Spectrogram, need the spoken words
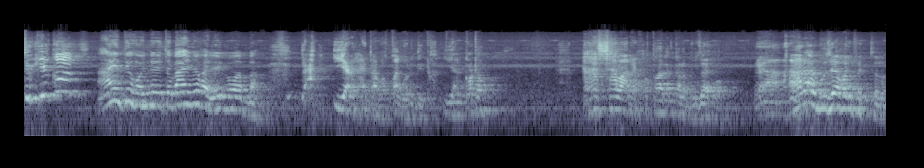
তুই কি কস আইন তুই হইন রে তবে আমি ভাই লইব আব্বা। ইয়ার একটা অবস্থা করে দিত ইয়ার কত আর একটা বুঝাই হোক আর আর বুঝে হন ফিরতো না।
